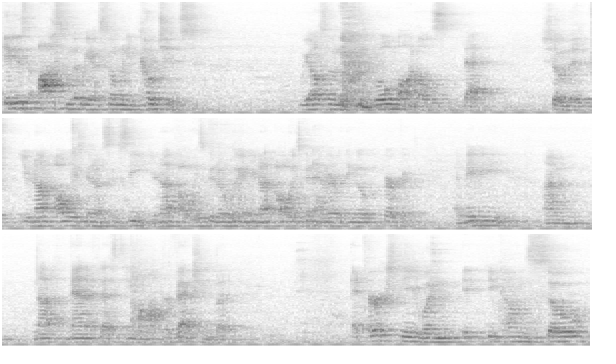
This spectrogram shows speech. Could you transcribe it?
it is awesome that we have so many coaches. We also need role models that show that you're not always going to succeed. You're not always going to win. You're not always going to have everything go perfect. And maybe I'm not manifesting perfection, but it irks me when it becomes so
